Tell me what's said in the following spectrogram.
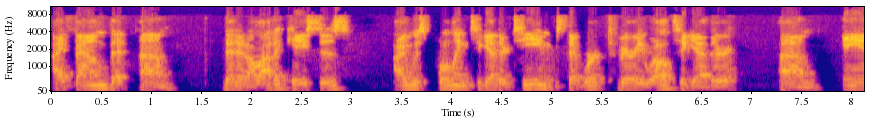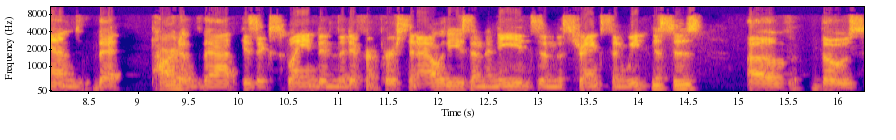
I found that um, that in a lot of cases, I was pulling together teams that worked very well together, um, and that part of that is explained in the different personalities and the needs and the strengths and weaknesses of those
